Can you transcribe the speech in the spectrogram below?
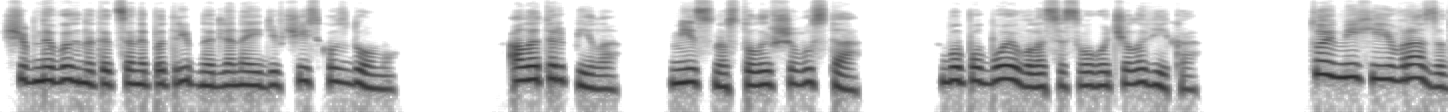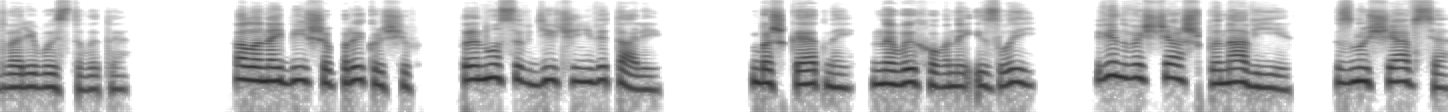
щоб не вигнати це непотрібне для неї дівчисько з дому. Але терпіла, міцно столивши вуста, бо побоювалася свого чоловіка. Той міг її враз за двері виставити. Але найбільше прикрощів приносив дівчині Віталій. Бешкетний, невихований і злий, він весь час шпинав її, знущався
